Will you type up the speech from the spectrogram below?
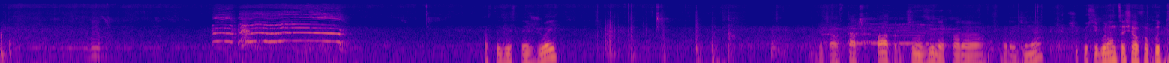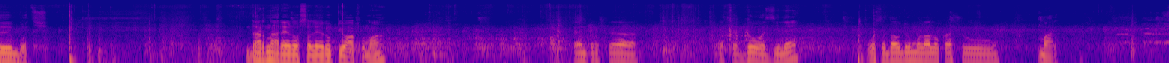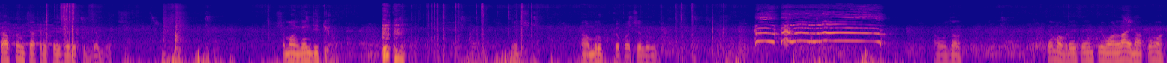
Astăzi este joi. Deci au stat 4-5 zile fără regine și cu siguranță și-au făcut boți. Dar n-are rost să le rup eu acum, pentru că peste două zile o să dau drumul la locașul mare. Și atunci cred că e de tip de buți. Și m-am gândit eu. Deci am rupt căpăcelul. Auzi, Ce mă, vrei să intri online acum?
